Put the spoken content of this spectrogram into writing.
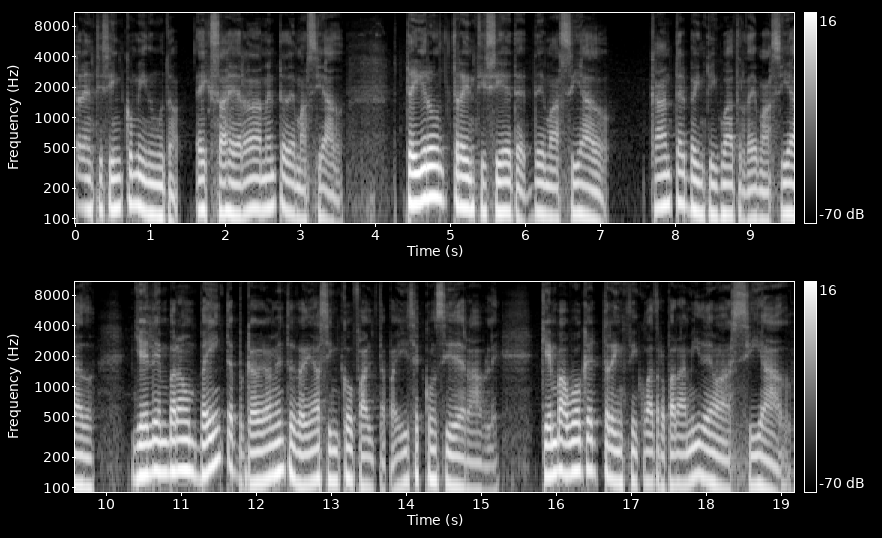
35 minutos. Exageradamente demasiado. Tatum 37, demasiado. Canter 24, demasiado. Jalen Brown 20, porque obviamente tenía 5 faltas. Países considerables. Kemba Walker 34, para mí demasiado.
